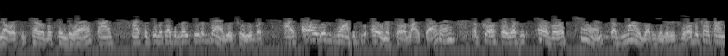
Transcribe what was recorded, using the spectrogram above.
know it's a terrible thing to ask. I, I presume it has a great deal of value to you, but I've always wanted to own a sword like that, and of course there wasn't ever a chance of my getting into this war because I'm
